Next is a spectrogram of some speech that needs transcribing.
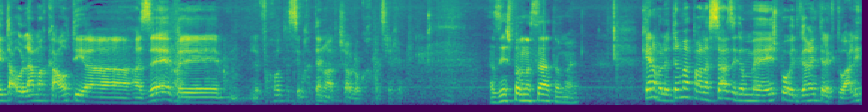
את העולם הכאוטי הזה, ולפחות לשמחתנו עד עכשיו לא כל כך מצליחים. אז יש פרנסה, אתה אומר. כן, אבל יותר מהפרנסה זה גם, אה, יש פה אתגר אינטלקטואלי.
